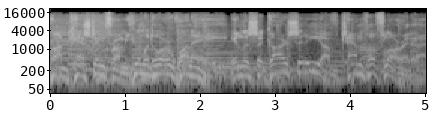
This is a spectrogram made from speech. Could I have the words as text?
Broadcasting from Humidor 1A in the cigar city of Tampa, Florida.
